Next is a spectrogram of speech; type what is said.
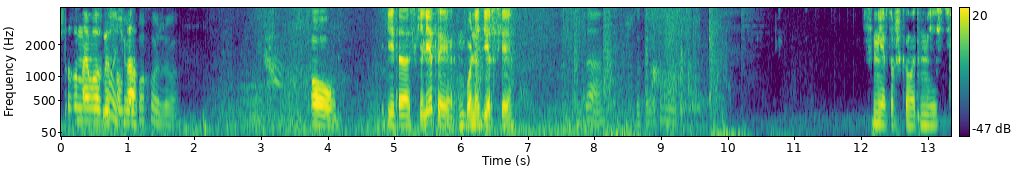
Что за навозный Ну, чего солдат? похожего. Оу. Какие-то скелеты больно дерзкие. Да, что-то в этом есть. Смертушка в этом есть.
